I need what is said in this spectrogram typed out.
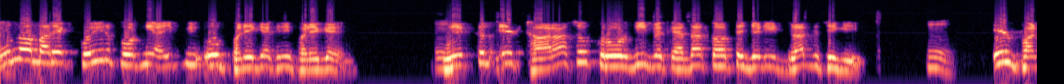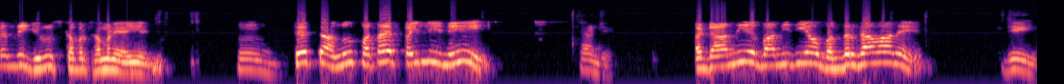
ਉਹਨਾਂ ਬਾਰੇ ਕੋਈ ਰਿਪੋਰਟ ਨਹੀਂ ਆਈ ਕਿ ਉਹ ਫੜੇ ਗਏ ਕਿ ਨਹੀਂ ਫੜੇ ਗਏ। ਲੇਕਿਨ ਇਹ 1800 ਕਰੋੜ ਦੀ ਬਕਾਇਦਾ ਤੌਰ ਤੇ ਜਿਹੜੀ ਡਰੱਗ ਸੀਗੀ ਹੂੰ। ਇਹ ਫੜਨ ਦੀ ਜ਼ਰੂਰ ਖਬਰ ਸਾਹਮਣੇ ਆਈ ਹੈ ਜੀ। ਹੂੰ। ਤੇ ਤੁਹਾਨੂੰ ਪਤਾ ਹੈ ਪਹਿਲੀ ਨਹੀਂ ਹਾਂਜੀ। ਅਡਾਨੀ ਅਬਾਨੀ ਦੀਆਂ ਉਹ ਬੰਦਰਗਾਹਾਂ ਨੇ ਜੀ।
